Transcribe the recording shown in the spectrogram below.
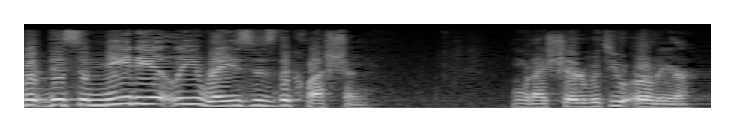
But this immediately raises the question, what I shared with you earlier.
